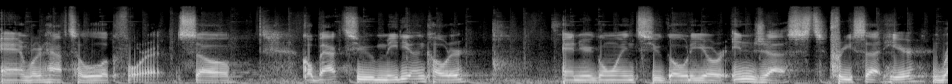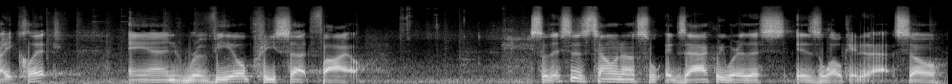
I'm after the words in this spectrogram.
and we're gonna have to look for it. So go back to Media Encoder, and you're going to go to your ingest preset here, right click, and reveal preset file. So this is telling us exactly where this is located at. So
